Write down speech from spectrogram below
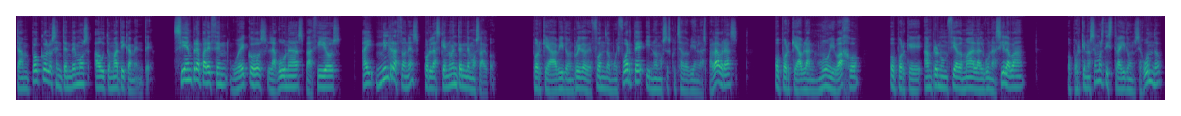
tampoco los entendemos automáticamente. Siempre aparecen huecos, lagunas, vacíos. Hay mil razones por las que no entendemos algo. porque ha habido un ruido de fondo muy fuerte y no hemos escuchado bien las palabras, o porque hablan muy bajo, o porque han pronunciado mal alguna sílaba, o porque nos hemos distraído un segundo.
